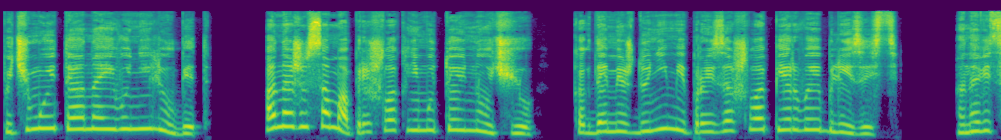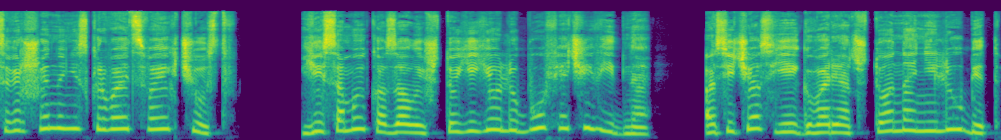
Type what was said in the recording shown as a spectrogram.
Почему это она его не любит? Она же сама пришла к нему той ночью, когда между ними произошла первая близость. Она ведь совершенно не скрывает своих чувств. Ей самой казалось, что ее любовь очевидна. А сейчас ей говорят, что она не любит,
